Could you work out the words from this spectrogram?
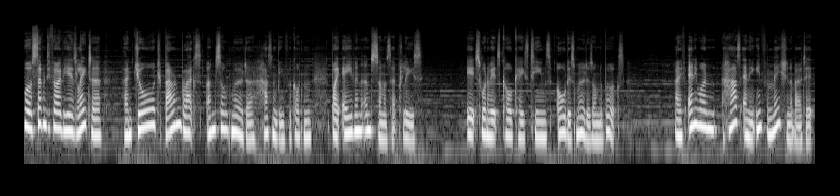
Well, 75 years later, and George Baron Black's unsolved murder hasn't been forgotten by Avon and Somerset Police. It's one of its cold case team's oldest murders on the books. And if anyone has any information about it,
